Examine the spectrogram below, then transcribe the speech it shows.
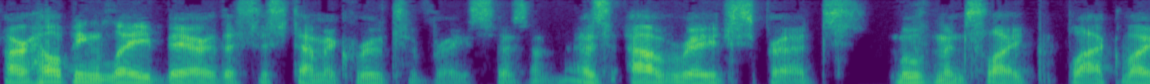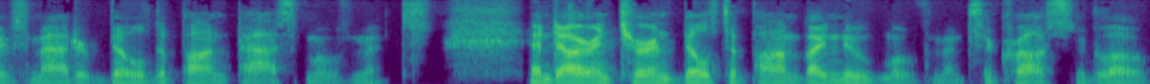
are helping lay bare the systemic roots of racism. As outrage spreads, movements like Black Lives Matter build upon past movements and are in turn built upon by new movements across the globe.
